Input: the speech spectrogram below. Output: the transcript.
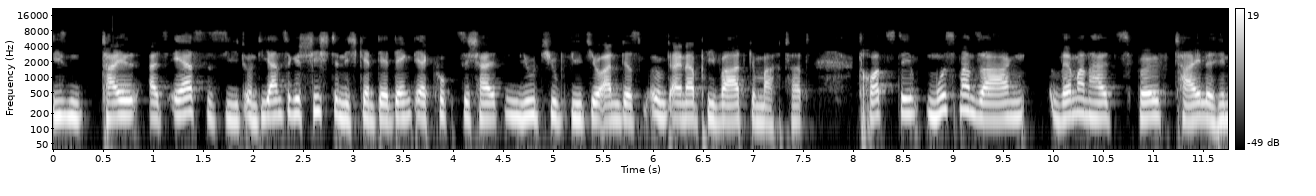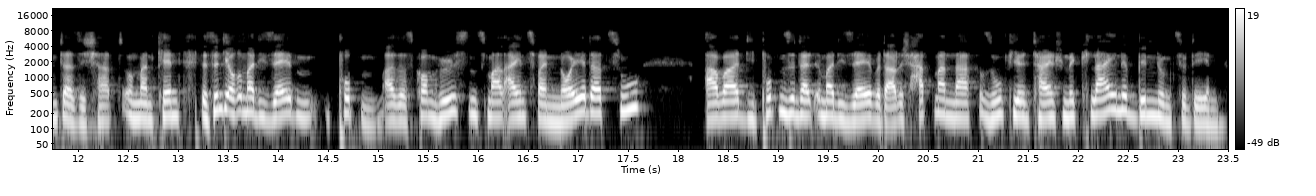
diesen Teil als erstes sieht und die ganze Geschichte nicht kennt, der denkt, er guckt sich halt ein YouTube-Video an, das irgendeiner privat gemacht hat. Trotzdem muss man sagen, wenn man halt zwölf Teile hinter sich hat und man kennt, das sind ja auch immer dieselben Puppen. Also es kommen höchstens mal ein, zwei neue dazu, aber die Puppen sind halt immer dieselbe. Dadurch hat man nach so vielen Teilen schon eine kleine Bindung zu denen.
